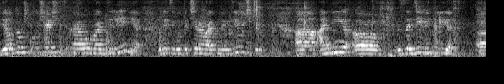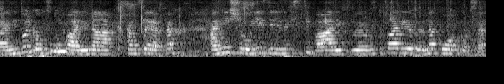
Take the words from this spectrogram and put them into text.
Дело в том, что учащиеся хорового отделения, вот эти вот очаровательные девочки, а, они э, за 9 лет не только выступали на концертах, они еще ездили на фестивали, э, выступали э, на конкурсах.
